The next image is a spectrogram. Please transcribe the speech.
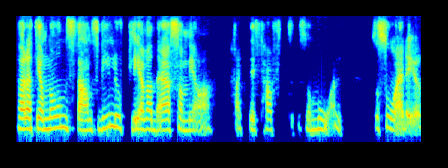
för att jag någonstans vill uppleva det som jag faktiskt haft som mål. Så så är det ju.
